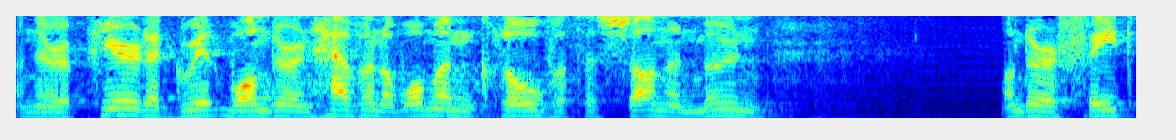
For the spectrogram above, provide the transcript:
And there appeared a great wonder in heaven a woman clothed with the sun and moon under her feet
